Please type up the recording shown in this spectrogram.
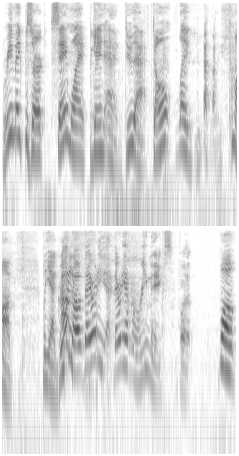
remake Berserk same way, beginning to end. Do that. Don't like, come on. But yeah, I Griffith. don't know. They already they already have a remakes, but Well,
